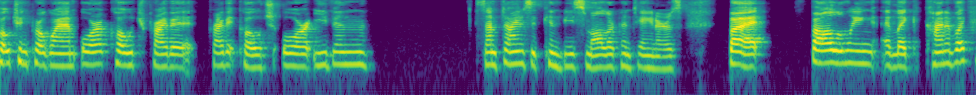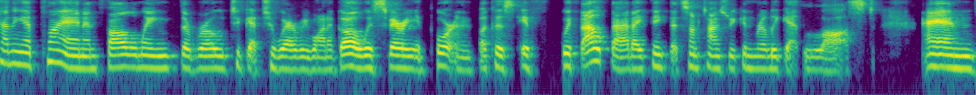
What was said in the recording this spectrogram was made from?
coaching program or a coach private private coach or even sometimes it can be smaller containers but following uh, like kind of like having a plan and following the road to get to where we want to go is very important because if without that i think that sometimes we can really get lost. And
